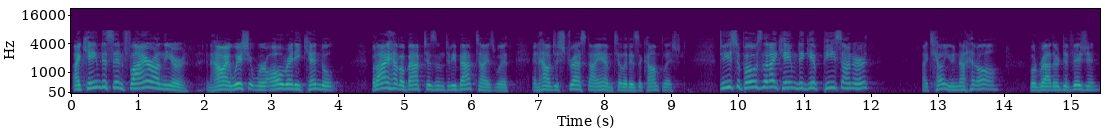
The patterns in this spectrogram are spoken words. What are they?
I came to send fire on the earth, and how I wish it were already kindled. But I have a baptism to be baptized with, and how distressed I am till it is accomplished. Do you suppose that I came to give peace on earth? I tell you, not at all, but rather division.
